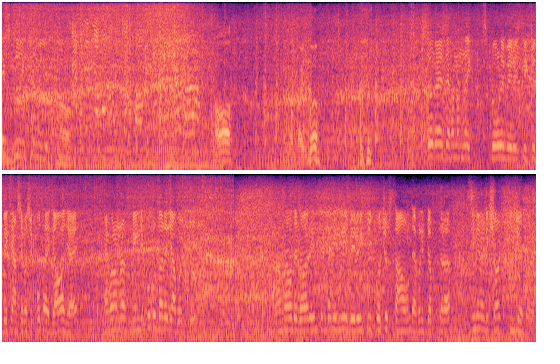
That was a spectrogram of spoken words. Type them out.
SD family ও। ভাগ্য। তো গাইস এখন আমরা এক্সপ্লোরে বেরোইছি একটু দেখে আশেপাশে কোথায় যাওয়া যায়। এখন আমরা মেইনলি পুকুর পাড়ে যাব একটু। আমরা আমাদের রয়্যাল এনফিল্ডটাকে নিয়ে বেরোইছি প্রচুর সাউন্ড এখন একটু আপনারা সিনেমেটিক শট এনজয় করেন।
